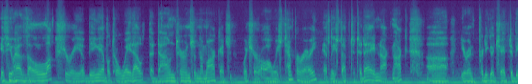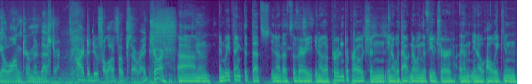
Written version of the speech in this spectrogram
if you have the luxury of being able to wait out the downturns in the markets, which are always temporary, at least up to today, knock knock, uh, you're in pretty good shape to be a long-term investor. Hard to do for a lot of folks, though, right? Sure. Um, yeah. And we think that that's you know that's a very you know a prudent approach, and you know without knowing the future, and you know all we can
